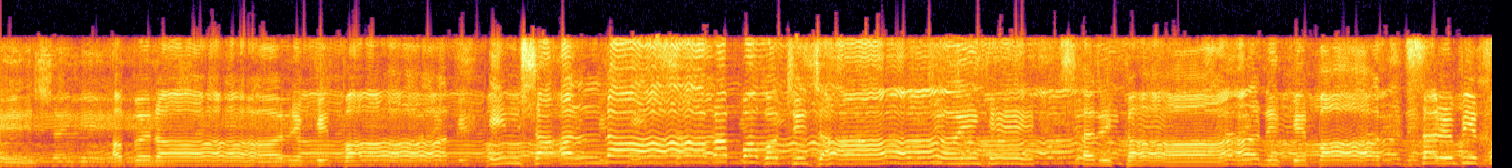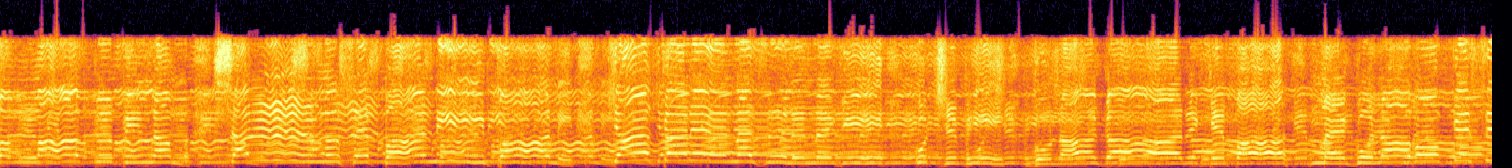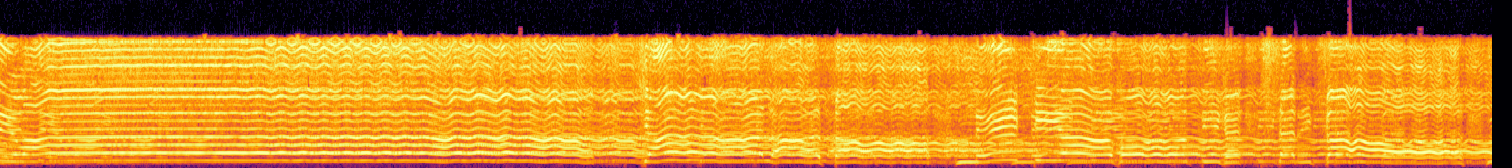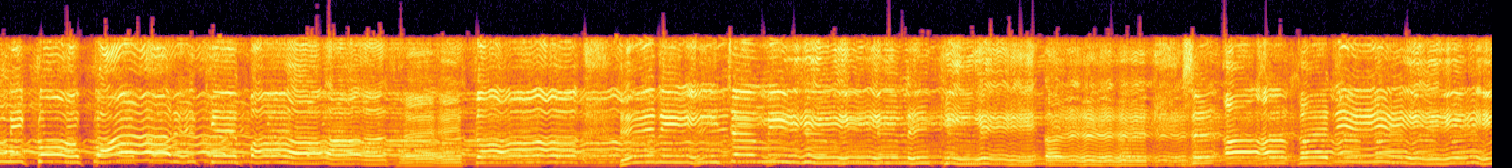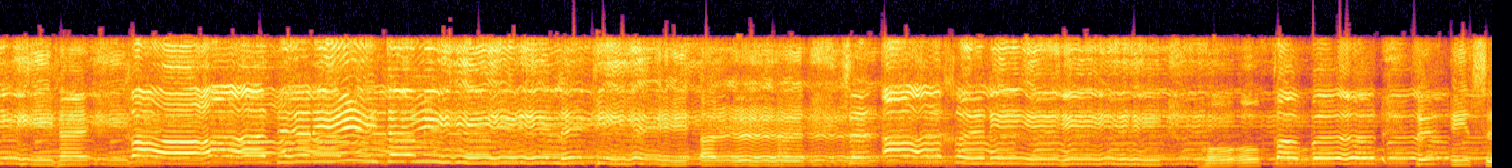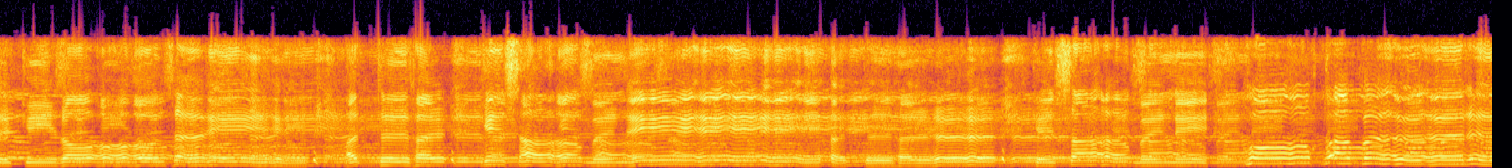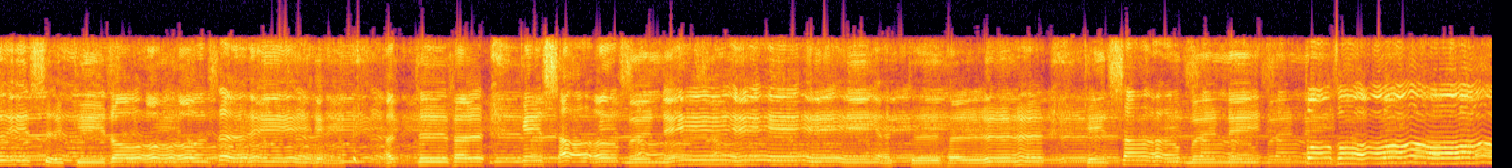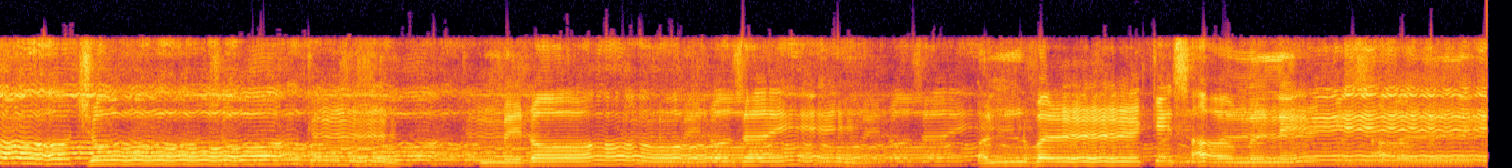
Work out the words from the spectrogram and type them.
ابرار کے پاس۔ انشاءاللہ پہنچ جائیں گے۔ سرکار کے پاس، سر بھی خماک بھی نم، شرم سے پانی پانی۔ کیا کرے نظر نہیں؟ کچھ بھی گناہگار کے پاس۔ میں گناہوں کے سوا نکوکار کے پاس ہے۔ کار کی روز ہے اطہر کے سامنے، اطہر کے سامنے۔ ہو قبر اس کی روز ہے اطہر کے سامنے، اطہر کے سامنے۔ جو کر میرا انور کے سامنے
